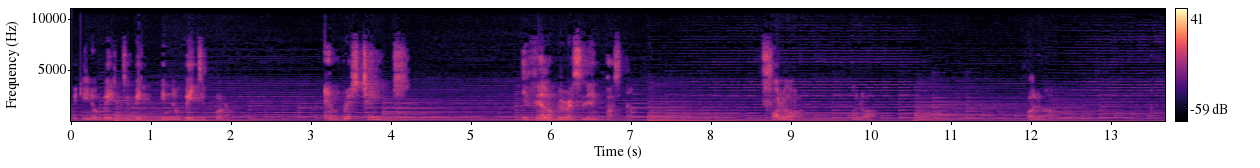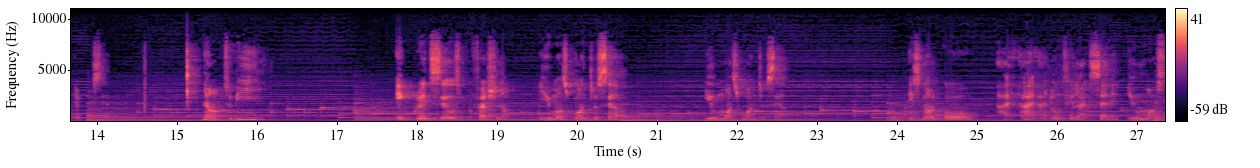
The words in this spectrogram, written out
with innovative, innovative product? Embrace change. Develop a resilient partner. Follow up. Follow up. Follow up. It. Now, to be a great sales professional, you must want to sell. You must want to sell. It's not, oh, I, I, I don't feel like selling. You must,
